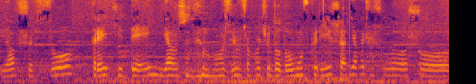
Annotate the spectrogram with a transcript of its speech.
Я вже все, третій день, я вже не можу, я вже хочу додому скоріше. Я вирішила, що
